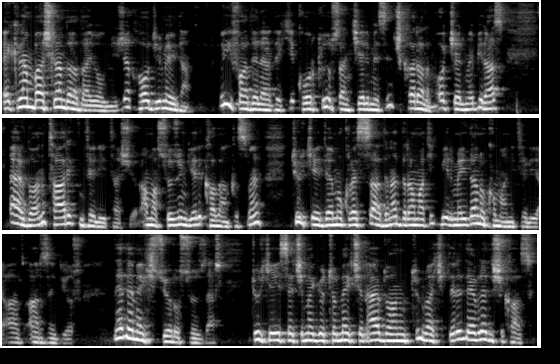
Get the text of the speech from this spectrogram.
Ekrem Başkan da aday olmayacak. Hodri meydan. Bu ifadelerdeki korkuyorsan kelimesini çıkaralım. O kelime biraz Erdoğan'ın tarih niteliği taşıyor. Ama sözün geri kalan kısmı Türkiye demokrasisi adına dramatik bir meydan okuma niteliği ar- arz ediyor. Ne demek istiyor o sözler? Türkiye'yi seçime götürmek için Erdoğan'ın tüm rakipleri devre dışı kalsın.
